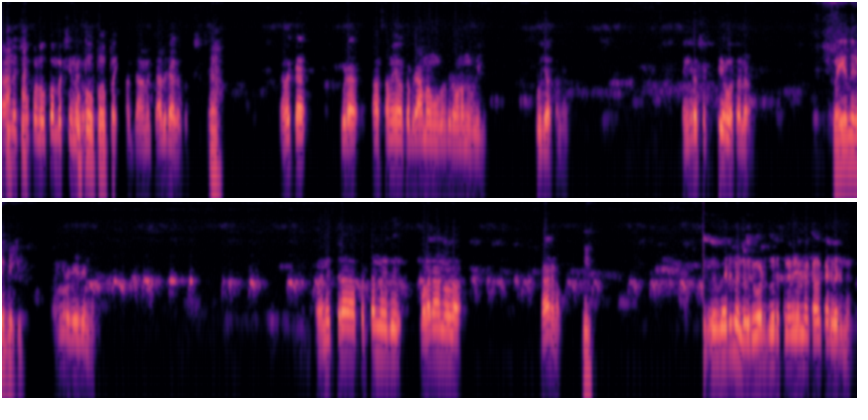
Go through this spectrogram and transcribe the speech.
കണ്ണ് ചുവപ്പുള്ള ഉപ്പം പക്ഷി എന്നൊക്കെ ഉപ്പ് ഉപ്പ് ഉപ്പ്. അതാണ് ചാതുരാഗ പക്ഷി. ആ. അതൊക്കെ ഇവിടെ ആ സമയമൊക്കെ ബ്രാഹ്മ മുഹൂർത്തത്തിൽ ഉണർന്ന് വിളിക്കും. പൂജാ സമയം. ഭയങ്കര ശക്തിയുള്ള സ്ഥലമാണ്. വൈകുന്നേരം വിളിക്കും. ഭയങ്കര ചൈതന്യം അവനിത്ര പെട്ടെന്ന് ഇത് വളരാനുള്ള കാരണം? ഉം. വരുന്നുണ്ട്. ഒരുപാട് ദൂര സ്ഥലങ്ങളിൽ നിന്നൊക്കെ ആൾക്കാർ വരുന്നുണ്ട്.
